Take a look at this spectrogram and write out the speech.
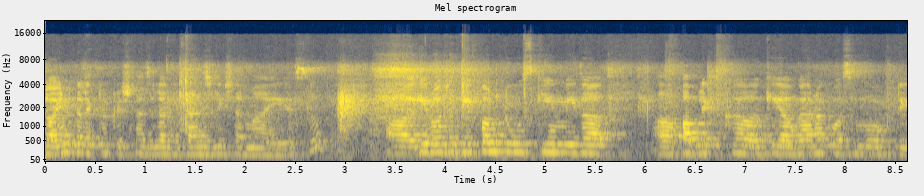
జాయింట్ కలెక్టర్ కృష్ణా జిల్లా గీతాంజలి శర్మ ఐఏఎస్. ఈరోజు దీపం టూ స్కీమ్ మీద పబ్లిక్కి అవగాహన కోసము ఒకటి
